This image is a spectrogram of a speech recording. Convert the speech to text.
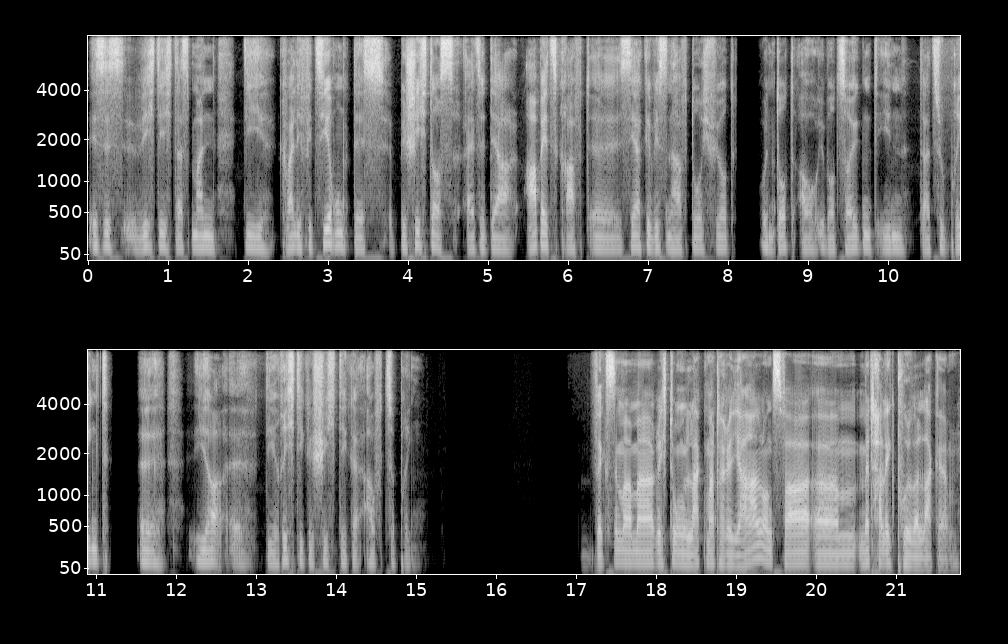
ist es wichtig, dass man die Qualifizierung des Beschichters, also der Arbeitskraft, äh, sehr gewissenhaft durchführt und dort auch überzeugend ihn dazu bringt, äh, hier die richtige Schichtige aufzubringen. Wechseln wir mal Richtung Lackmaterial und zwar ähm, Metallic-Pulverlacke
